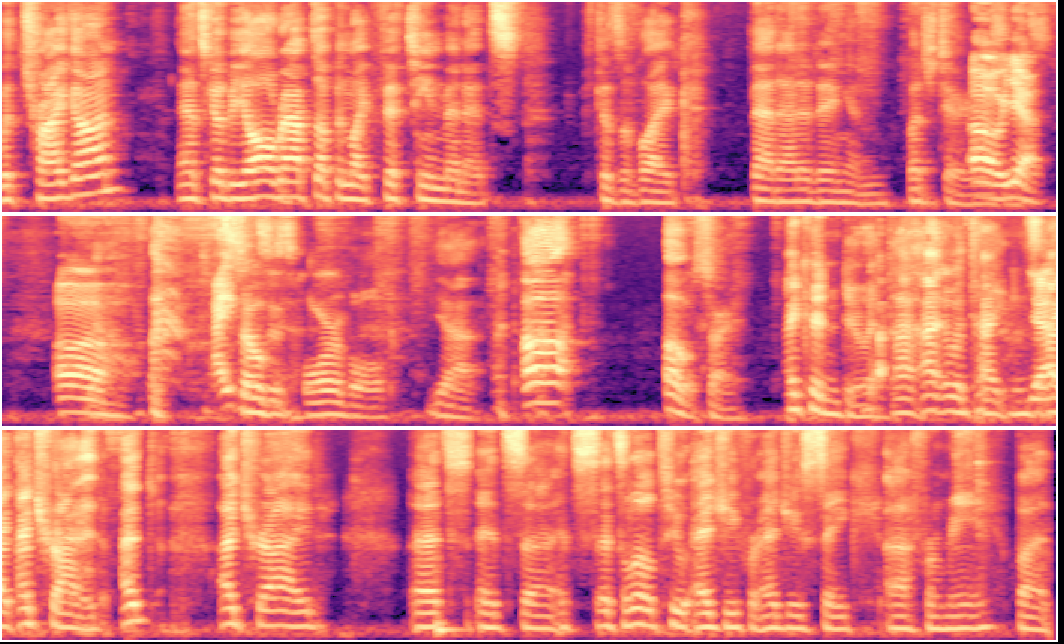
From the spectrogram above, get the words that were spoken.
with Trigon, and it's gonna be all wrapped up in like 15 minutes because of like bad editing and budgetary. Oh, reasons. uh, Yeah. Titans So- is horrible. yeah. Uh. Oh, sorry. I couldn't do it. I, I with Titans. Yeah. I, I tried. I I tried. It's it's uh it's it's a little too edgy for edgy's sake uh for me, but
